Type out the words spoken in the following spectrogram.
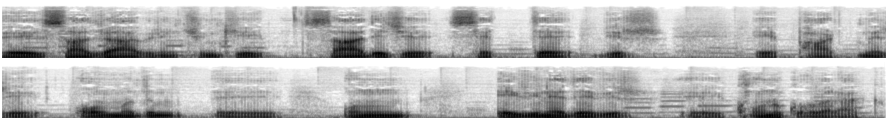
E, Sadri abinin çünkü sadece sette bir e, partneri olmadım. E, onun evine de bir e, konuk olarak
